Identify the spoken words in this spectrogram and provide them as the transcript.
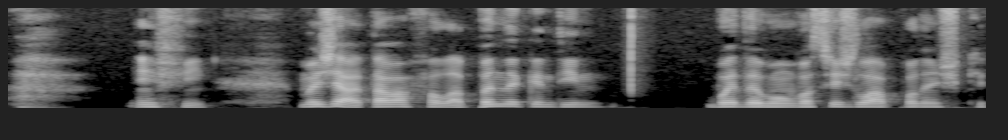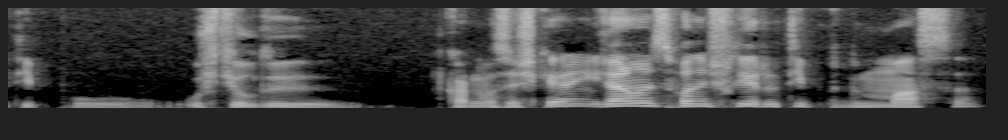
Ah, enfim, mas já, estava a falar, Panda Cantina, bué da bom, vocês lá podem escolher tipo o estilo de carne que vocês querem, já não se podem escolher o tipo de massa,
